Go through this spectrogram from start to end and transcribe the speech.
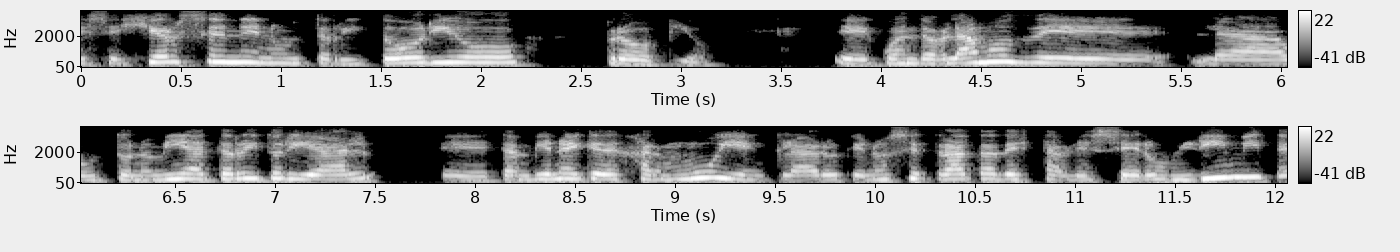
que se ejercen en un territorio propio. Eh, cuando hablamos de la autonomía territorial, eh, también hay que dejar muy en claro que no se trata de establecer un límite,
